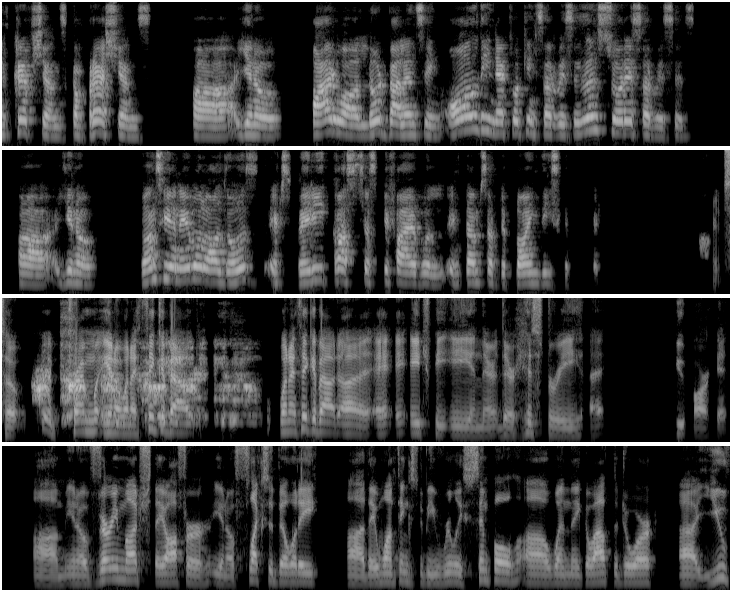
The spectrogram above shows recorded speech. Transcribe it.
encryptions, compressions, uh, you know, firewall, load balancing, all the networking services and storage services. Uh, you know, once you enable all those, it's very cost justifiable in terms of deploying these capabilities. So, Prem, you know, when I think about when I think about uh, HPE and their their history, uh, market, um, you know, very much they offer you know flexibility uh, they want things to be really simple uh, when they go out the door. Uh, you've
